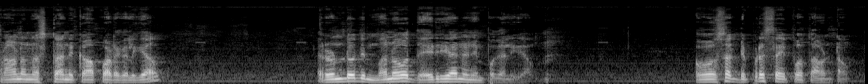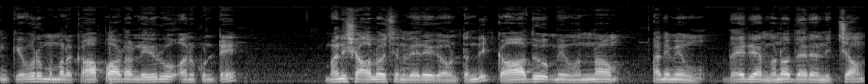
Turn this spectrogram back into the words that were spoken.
ప్రాణ నష్టాన్ని కాపాడగలిగాం. రెండోది మనోధైర్యాన్ని నింపగలిగాం. ఒకసారి డిప్రెస్ అయిపోతూ ఉంటాం. ఇంకెవరు మమ్మల్ని కాపాడలేరు అనుకుంటే మనిషి ఆలోచన వేరేగా ఉంటుంది. కాదు మేము ఉన్నాం అని మేము ధైర్యాన్ని మనోధైర్యాన్ని ఇచ్చాం.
